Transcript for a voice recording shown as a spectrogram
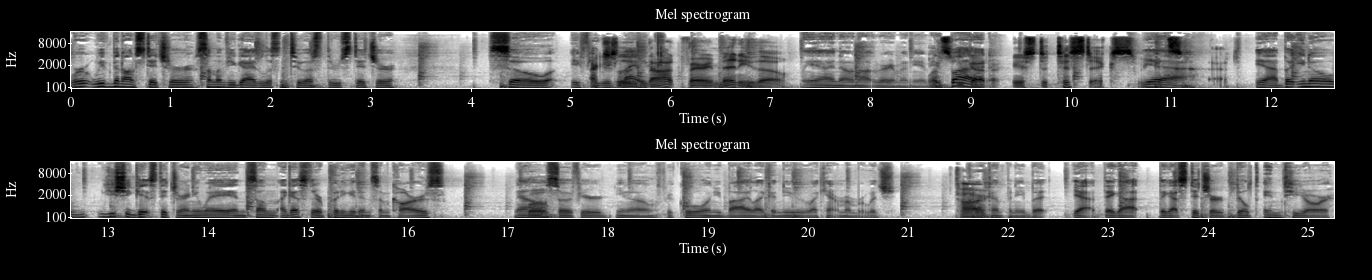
we're we've been on Stitcher. Some of you guys listen to us through Stitcher. So if you Actually, like, not very many though. yeah, I know, not very many of you, Once we but got our new statistics, we Yeah. can see that. Yeah, but you know, you should get Stitcher anyway, and some I guess they're putting it in some cars now. Well- so if you're, you know, if you're cool and you buy like a new, I can't remember which car Car. company, but yeah, they got they got Stitcher built into your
